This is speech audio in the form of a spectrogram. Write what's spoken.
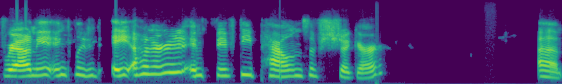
brownie included 850 pounds of sugar, um,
